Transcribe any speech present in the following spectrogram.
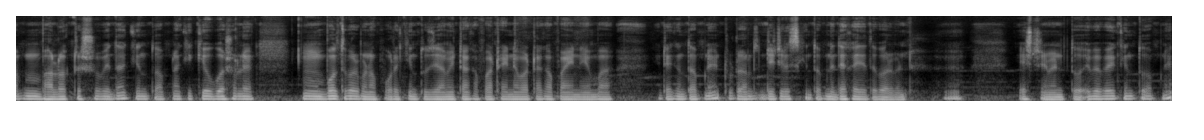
আপনার ভালো একটা সুবিধা, কিন্তু আপনাকে কেউ আসলে বলতে পারবে না পরে কিন্তু যে আমি টাকা পাঠাই না বা টাকা পাইনি বা এটা কিন্তু আপনি টোটাল ডিটেলস কিন্তু আপনি দেখাই দিতে পারবেন হ্যাঁ স্টেটমেন্ট তো এভাবে কিন্তু আপনি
